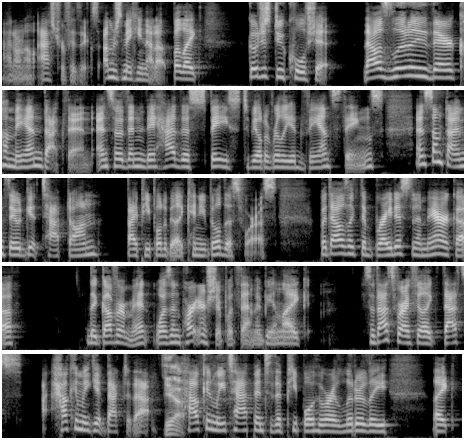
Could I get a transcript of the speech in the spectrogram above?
I don't know, astrophysics. I'm just making that up, but like, go just do cool shit. That was literally their command back then. And so then they had this space to be able to really advance things. And sometimes they would get tapped on by people to be like, can you build this for us? But that was like the brightest in America. The government was in partnership with them and being like, so that's where I feel like that's how can we get back to that? Yeah. How can we tap into the people who are literally like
